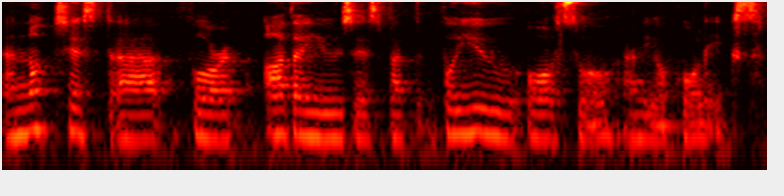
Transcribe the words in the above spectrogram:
and not just uh, for other users, but for you also and your colleagues.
